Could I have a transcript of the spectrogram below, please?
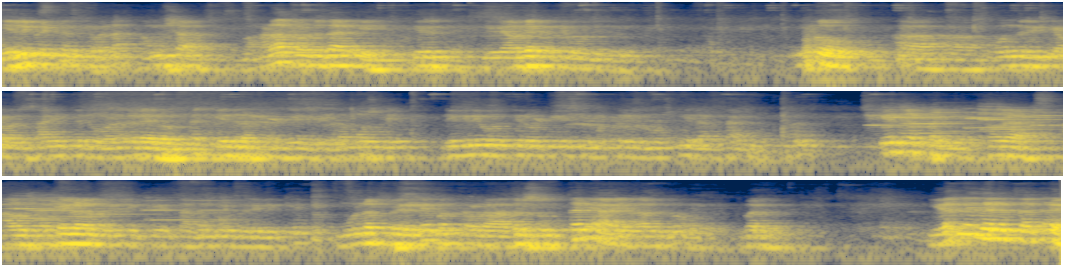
ಎಲಿಮೆಂಟ್ ಅಂತೀವಲ್ಲ ಅಂಶ ಬಹಳ ದೊಡ್ಡದಾಗಿ ಇರುತ್ತೆ. ನೀವು ಯಾವುದೇ ಕಥೆ ಓದಿದ್ರು. ಇದು ಒಂದು ರೀತಿ ಅವರ ಸಾಹಿತ್ಯದ ಒಳಗಡೆ ಇರುವಂಥ ಕೇಂದ್ರ ಡಿಗ್ರಿ ಓದ್ತಿರೋ ಪಿ ಎಚ್ ಡಿ ಮಕ್ಕಳಿಗೆ ಮೋಸ್ಟ್ಲಿ ಇದು ಅರ್ಥ ಆಗಿದೆ ಹ? ಕೇಂದ್ರ ಪ್ರಜ್ಞೆ ಅವರ, ಅವ್ರ ಕಥೆಗಳ ಬರೀಲಿಕ್ಕೆ, ಕಾದಂಬರಿ ಬರೀಲಿಕ್ಕೆ ಮೂಲ ಪ್ರೇರಣೆ ಮತ್ತು ಅವರ ಅದ್ರ ಸುತ್ತಲೇ ಆ ಎಲ್ಲದನ್ನು ಬರುತ್ತೆ ಎರಡನೇದೇನಂತಂದ್ರೆ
